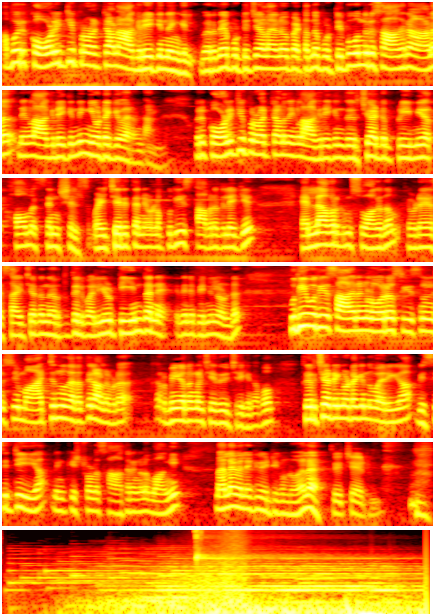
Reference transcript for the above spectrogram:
അപ്പോൾ ഒരു ക്വാളിറ്റി പ്രോഡക്റ്റ് ആണ് ആഗ്രഹിക്കുന്നതെങ്കിൽ വെറുതെ പൊട്ടിച്ച് പെട്ടെന്ന് പൊട്ടിപ്പോകുന്ന ഒരു സാധനമാണ് നിങ്ങൾ ആഗ്രഹിക്കുന്നത് ഇങ്ങോട്ടേക്ക് വരണ്ട. ഒരു ക്വാളിറ്റി പ്രോഡക്റ്റ് ആണ് നിങ്ങൾ ആഗ്രഹിക്കുന്നത് തീർച്ചയായിട്ടും പ്രീമിയർ ഹോം എസെൻഷ്യൽസ് വഴിച്ചേരി തന്നെയുള്ള പുതിയ സ്ഥാപനത്തിലേക്ക് എല്ലാവർക്കും സ്വാഗതം. ഇവിടെ സഹിച്ചയുടെ നേതൃത്വത്തിൽ വലിയൊരു ടീം തന്നെ ഇതിന് പിന്നിലുണ്ട്. പുതിയ പുതിയ സാധനങ്ങൾ ഓരോ സീസണിൽ മാറ്റുന്ന തരത്തിലാണ് ഇവിടെ ക്രമീകരണങ്ങൾ ചെയ്തു വെച്ചിരിക്കുന്നത്. അപ്പം തീർച്ചയായിട്ടും ഇങ്ങോട്ടേക്ക് ഒന്ന് വരിക വിസിറ്റ് ചെയ്യുക നിങ്ങൾക്ക് ഇഷ്ടമുള്ള സാധനങ്ങൾ വാങ്ങി നല്ല വിലയ്ക്ക് വീട്ടിൽ കൊണ്ടുപോകാം അല്ലേ? തീർച്ചയായിട്ടും.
